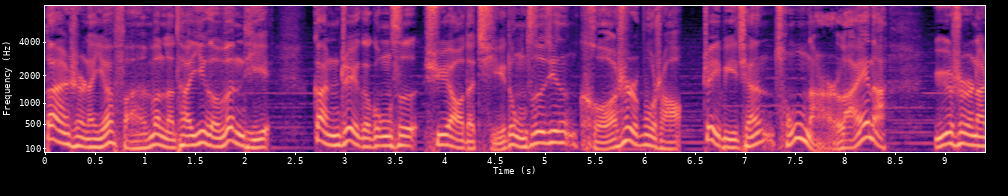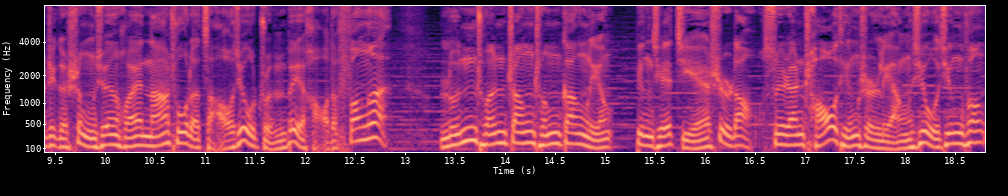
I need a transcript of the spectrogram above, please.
但是呢，也反问了他一个问题：干这个公司需要的启动资金可是不少，这笔钱从哪儿来呢？于是呢，这个盛宣怀拿出了早就准备好的方案，轮船章程纲领，并且解释道：虽然朝廷是两袖清风，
